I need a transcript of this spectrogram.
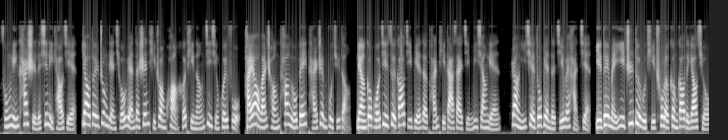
从零开始的心理调节，要对重点球员的身体状况和体能进行恢复，还要完成汤尤杯台阵布局等两个国际最高级别的团体大赛紧密相连。让一切都变得极为罕见，也对每一支队伍提出了更高的要求。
